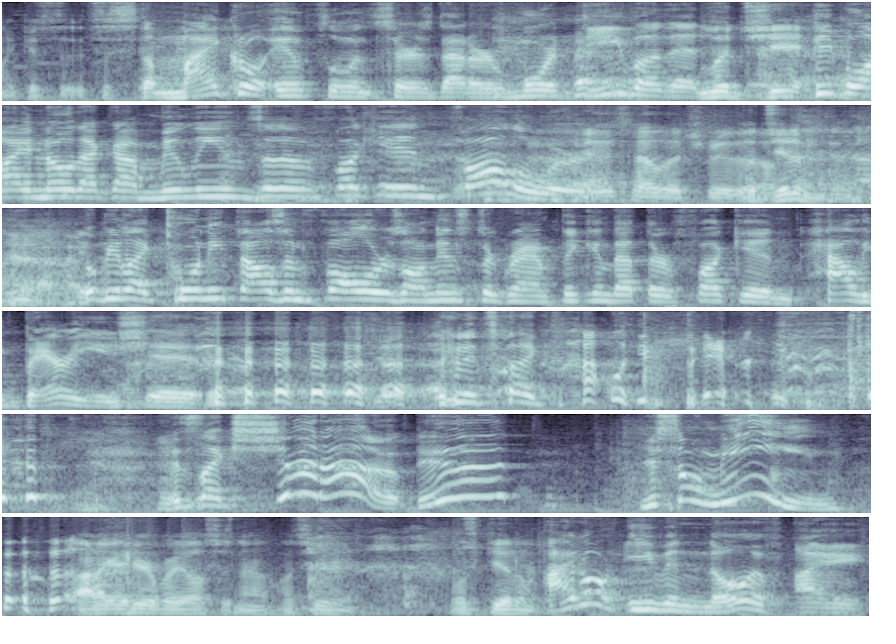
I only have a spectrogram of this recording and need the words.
Like it's it's a The micro influencers that are more diva than legit people I know that got millions of fucking followers. It's hella true though. legitimately. Yeah. There'll be like 20,000 followers on Instagram thinking that they're fucking Halle Berry and shit. and it's like, Halle Berry? it's like, shut up, dude. You're so mean. All right, I gotta hear everybody else's now. Let's hear it. Let's get them. I don't even know if I.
